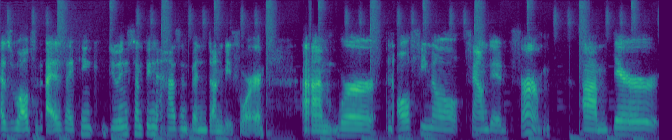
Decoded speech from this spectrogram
as well to that is I think doing something that hasn't been done before. Um, we're an all female founded firm. Um, there,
